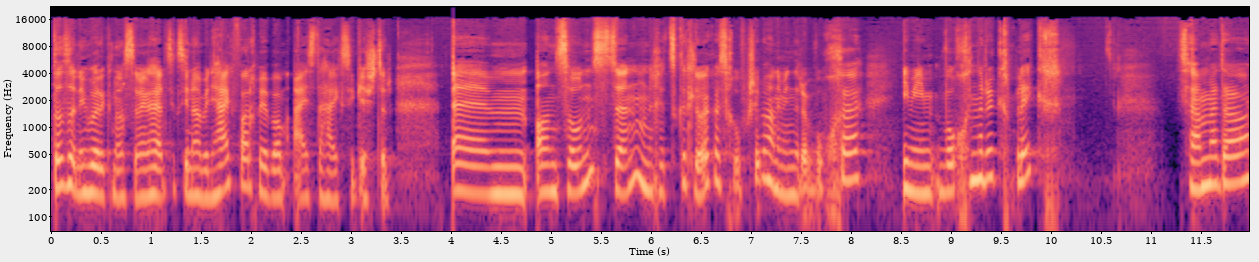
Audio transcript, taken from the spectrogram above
das habe ich sehr genossen. Mega herzlich gewesen. Dann bin ich heimgefahren. Ich war beim Eis daheim gestern. Ähm, ansonsten, wenn ich jetzt gerade schaue, was ich aufgeschrieben habe in meiner Woche, in meinem Wochenrückblick. Was haben wir da?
